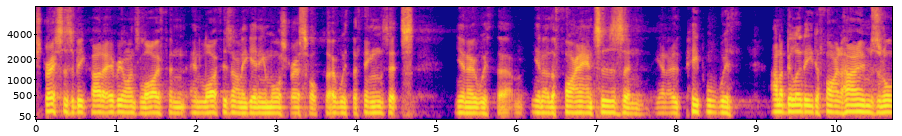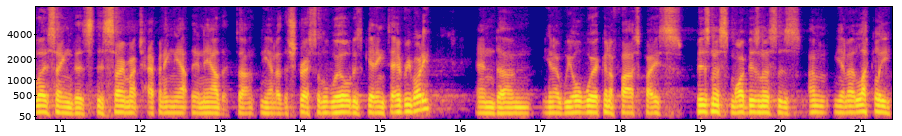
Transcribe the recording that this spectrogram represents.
stress is a big part of everyone's life, and, and life is only getting more stressful. So with the things that's, you know, with um, you know the finances and you know people with inability to find homes and all those things. There's there's so much happening out there now that uh, you know the stress of the world is getting to everybody, and um, you know we all work in a fast-paced business. My business is, um, you know, luckily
